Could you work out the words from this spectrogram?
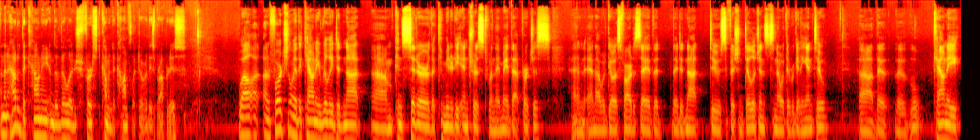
And then how did the county and the village first come into conflict over these properties? Well, unfortunately, the county really did not um, consider the community interest when they made that purchase. And, and I would go as far to say that they did not do sufficient diligence to know what they were getting into. Uh, the, the county,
